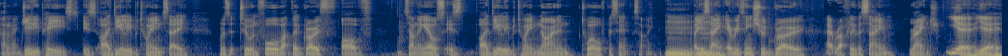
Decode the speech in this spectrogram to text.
I don't know GDP is, ideally between say what is it two and four, but the growth of something else is ideally between 9 and 12% something. Mm, but you're mm. saying everything should grow at roughly the same range. Yeah, yeah,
